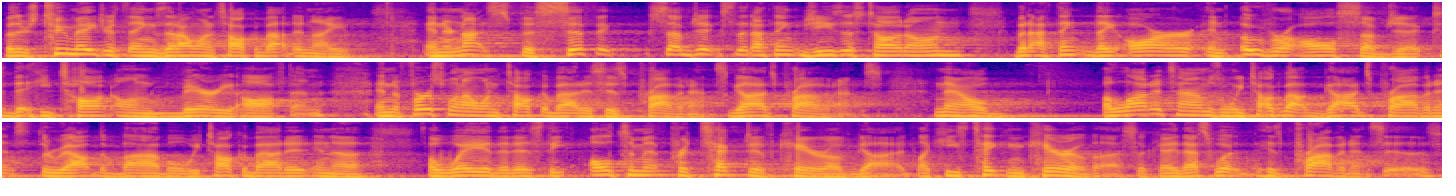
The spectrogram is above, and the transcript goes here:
But there's two major things that I want to talk about tonight. And they're not specific subjects that I think Jesus taught on, but I think they are an overall subject that he taught on very often. And the first one I want to talk about is his providence, God's providence. Now, a lot of times when we talk about God's providence throughout the Bible, we talk about it in a a way that is the ultimate protective care of God. Like He's taking care of us, okay? That's what His providence is.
